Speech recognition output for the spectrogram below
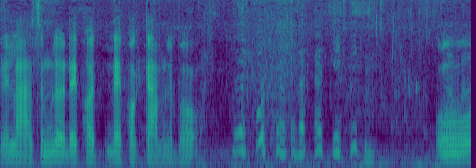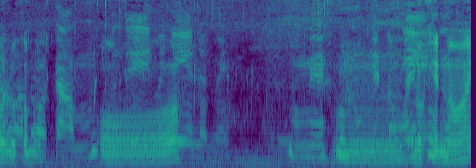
ได้หลาสำเร็จได้พอได้พอกรรมแล้วบอกโอ้ลูกก็พอกรรมโอ้มึงเนี่ยอืลูกเห็นน้องมไว้ลูกเห็นน้อย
